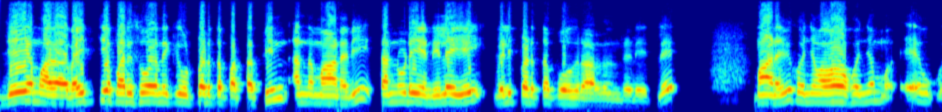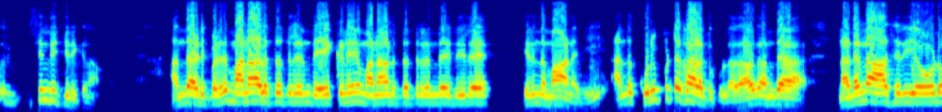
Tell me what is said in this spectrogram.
ஜேஎம் வைத்திய பரிசோதனைக்கு உட்படுத்தப்பட்ட பின் அந்த மாணவி தன்னுடைய நிலையை வெளிப்படுத்த போகிறார்கள் என்ற இடத்திலே மாணவி கொஞ்சமாக கொஞ்சம் சிந்திச்சிருக்கலாம். அந்த அடிப்படையில் மன அழுத்தத்திலிருந்து ஏற்கனவே மன அழுத்தத்திலிருந்த இதுல இருந்த மாணவி அந்த குறிப்பிட்ட காலத்துக்குள்ள அதாவது அந்த நடன ஆசிரியரோடு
